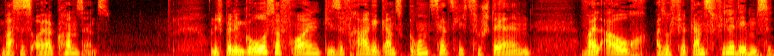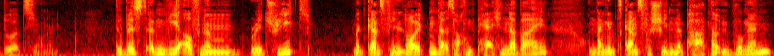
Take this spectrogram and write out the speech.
Was ist euer Konsens? Und ich bin ein großer Freund, diese Frage ganz grundsätzlich zu stellen, weil auch, also für ganz viele Lebenssituationen, du bist irgendwie auf einem Retreat mit ganz vielen Leuten, da ist auch ein Pärchen dabei und dann gibt es ganz verschiedene Partnerübungen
